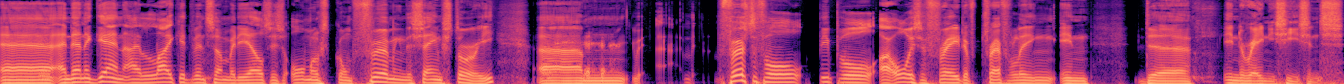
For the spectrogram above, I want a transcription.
Uh, and then again, I like it when somebody else is almost confirming the same story. Um, first of all, people are always afraid of traveling in the in the rainy seasons.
